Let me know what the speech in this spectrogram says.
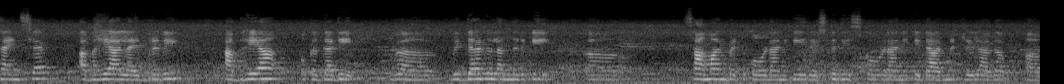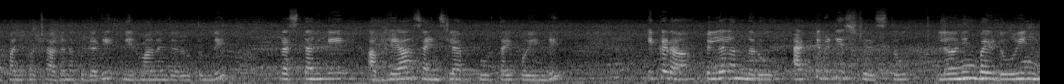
సైన్స్ ల్యాబ్ అభయ లైబ్రరీ అభయ ఒక గది విద్యార్థులందరికీ సామాన్ పెట్టుకోవడానికి రెస్ట్ తీసుకోవడానికి డార్మెటరీ లాగా పనికొచ్చే అదనపు గది నిర్మాణం జరుగుతుంది. ప్రస్తుతానికి అభయ సైన్స్ ల్యాబ్ పూర్తయిపోయింది. ఇక్కడ పిల్లలందరూ యాక్టివిటీస్ చేస్తూ లెర్నింగ్ బై డూయింగ్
